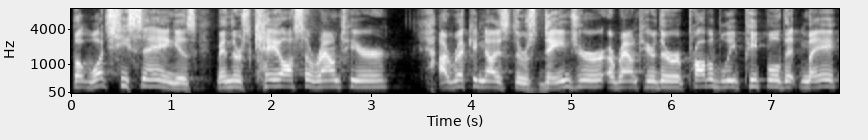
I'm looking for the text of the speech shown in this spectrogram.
but what she's saying is, man, there's chaos around here. I recognize there's danger around here. There are probably people that may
